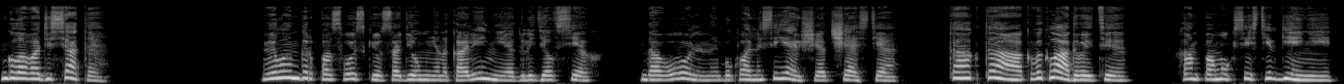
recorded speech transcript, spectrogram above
Глава десятая. Виландер по-свойски усадил меня на колени и оглядел всех. Довольный, буквально сияющий от счастья. «Так-так, выкладывайте». Хан помог сесть Евгении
